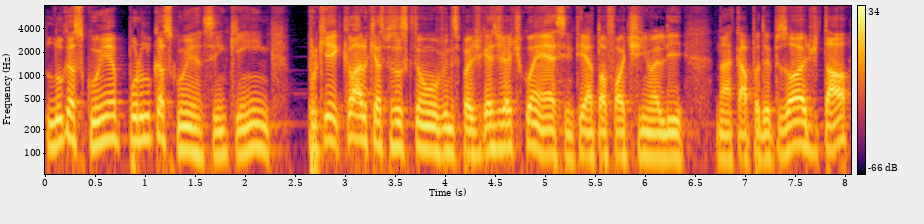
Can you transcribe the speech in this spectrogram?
Lucas Cunha por Lucas Cunha, assim, quem porque, claro que as pessoas que estão ouvindo esse podcast já te conhecem, tem a tua fotinho ali na capa do episódio e tal.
